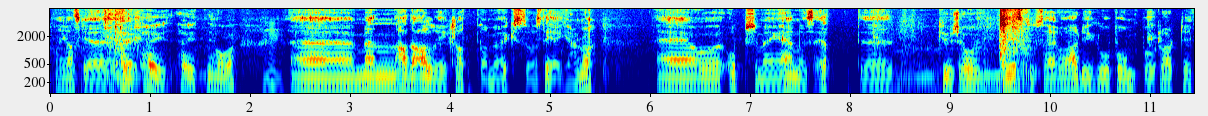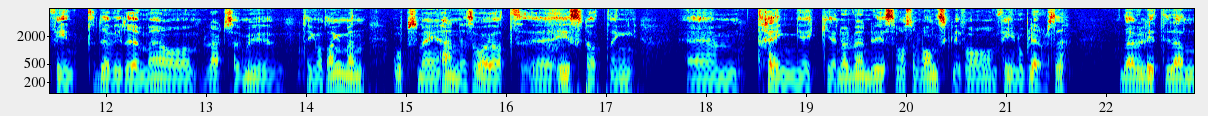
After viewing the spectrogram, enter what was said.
Det er ganske høy, høy, høyt nivå. Mm. Eh, men hadde aldri klatra med økse og stegeren. da. Eh, og oppsummeringen hennes etter kurset Hun viste seg og hadde god pump og klarte fint det vi drev med og lærte seg mye ting og tang. Men oppsummeringen hennes var jo at eh, isklatring eh, trenger ikke nødvendigvis være så vanskelig for en fin opplevelse. Og Det er vel litt i den,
